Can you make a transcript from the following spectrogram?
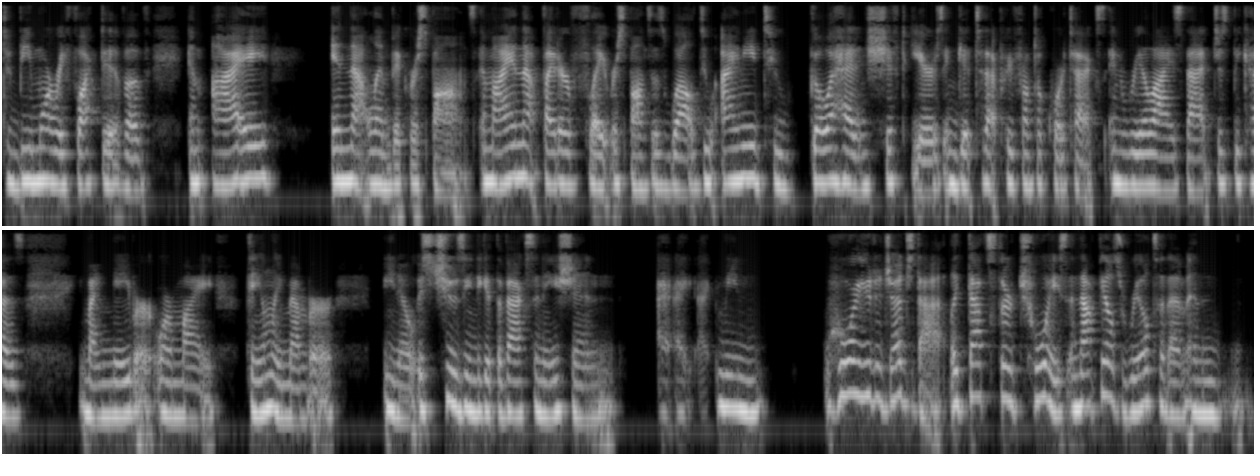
to be more reflective of, am I in that limbic response? Am I in that fight or flight response as well? Do I need to go ahead and shift gears and get to that prefrontal cortex and realize that just because my neighbor or my family member, you know, is choosing to get the vaccination, I, I, I mean, who are you to judge that? Like that's their choice and that feels real to them. And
